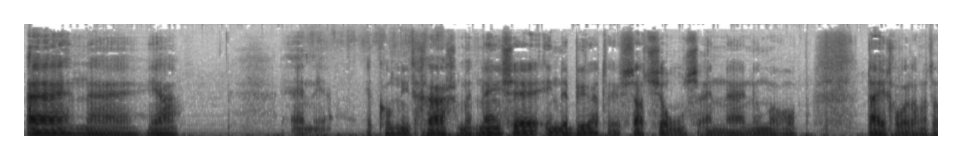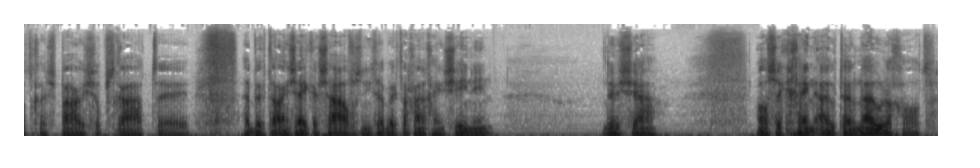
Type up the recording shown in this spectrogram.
En uh, ja. En ja, ik kom niet graag met mensen in de buurt, eh, stations en noem maar op. Tegenwoordig met dat gespuis op straat uh, heb ik daar, en zeker s'avonds niet, heb ik daar gewoon geen zin in. Dus ja, als ik geen auto nodig had,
